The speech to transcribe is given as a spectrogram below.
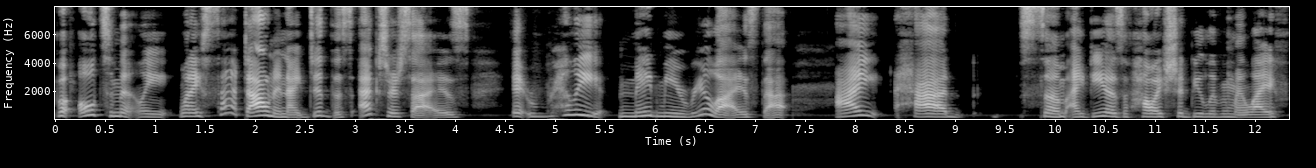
But ultimately, when I sat down and I did this exercise, it really made me realize that I had some ideas of how I should be living my life,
